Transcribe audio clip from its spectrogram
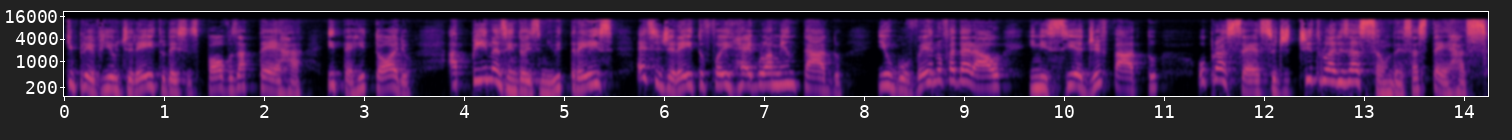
que previa o direito desses povos à terra e território, apenas em 2003 esse direito foi regulamentado e o governo federal inicia de fato o processo de titularização dessas terras.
